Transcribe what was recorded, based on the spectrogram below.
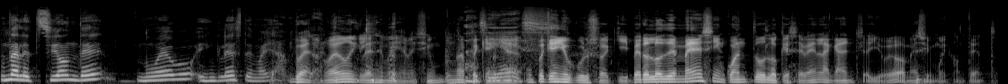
una lección de nuevo inglés de Miami. Bueno, nuevo inglés de Miami, sí, un, una pequeña, un pequeño curso aquí. Pero lo de Messi, en cuanto a lo que se ve en la cancha, yo veo a Messi muy contento.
